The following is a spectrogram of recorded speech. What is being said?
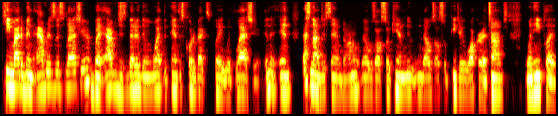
he might have been average this last year, but average is better than what the Panthers quarterbacks played with last year. And, and that's not just Sam Darnold. That was also Cam Newton. That was also PJ Walker at times when he played.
